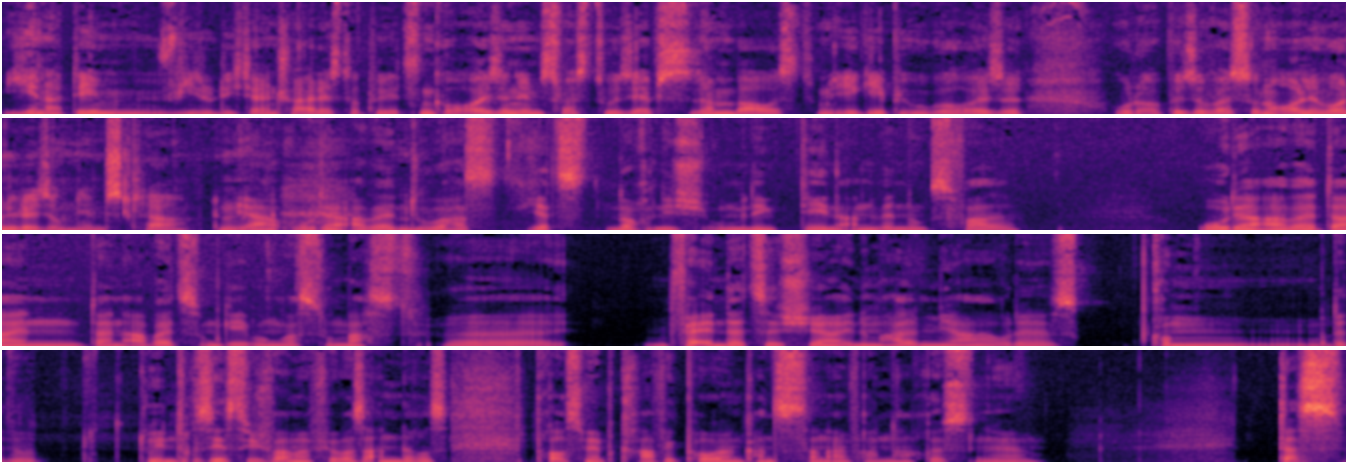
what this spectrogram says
je nachdem, wie du dich da entscheidest, ob du jetzt ein Gehäuse nimmst, was du selbst zusammenbaust, ein eGPU-Gehäuse, oder ob du sowas, so eine All-in-One-Lösung nimmst, klar. Dann, ja, oder aber hm. du hast jetzt noch nicht unbedingt den Anwendungsfall, oder aber dein, deine Arbeitsumgebung, was du machst, äh, verändert sich ja in einem halben Jahr, oder es kommen, oder du, du interessierst dich auf einmal für was anderes, brauchst mehr Grafikpower und kannst es dann einfach nachrüsten, ja. Das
